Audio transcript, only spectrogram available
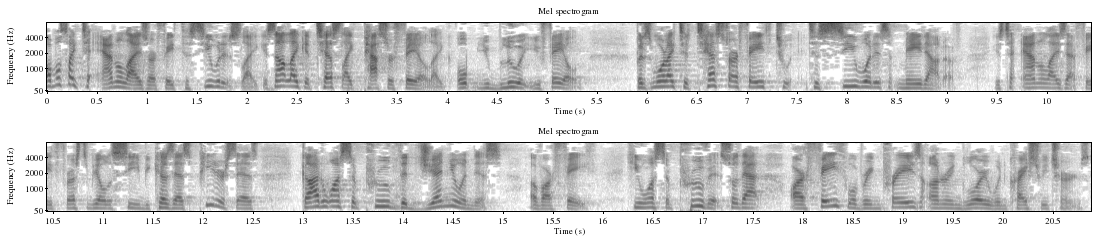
almost like to analyze our faith, to see what it's like. It's not like a test like pass or fail, like, oh, you blew it, you failed. But it's more like to test our faith to, to see what it's made out of, is to analyze that faith for us to be able to see. Because as Peter says, God wants to prove the genuineness of our faith. He wants to prove it so that our faith will bring praise, honor, and glory when Christ returns.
